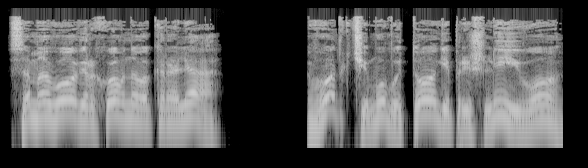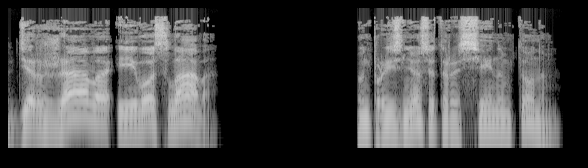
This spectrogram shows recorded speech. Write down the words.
самого Верховного Короля! Вот к чему в итоге пришли его держава и его слава!» Он произнес это рассеянным тоном.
